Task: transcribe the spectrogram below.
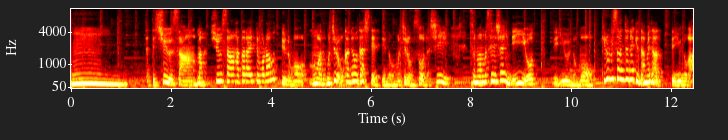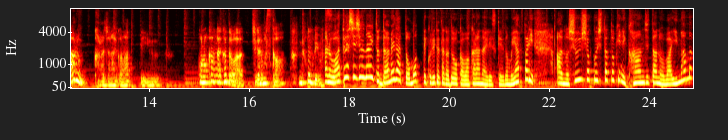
うーん。だって週3、まあ、週3働いてもらうっていうのも、まあ、もちろんお金を出してっていうのももちろんそうだしそのまま正社員でいいよっていうのもひろみさんじゃなきゃダメだっていうのがあるからじゃないかなっていうこの考え方は違いますか？どう思います？あの私じゃないとダメだと思ってくれてたかどうかわからないですけれどもやっぱりあの就職した時に感じたのは今ま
